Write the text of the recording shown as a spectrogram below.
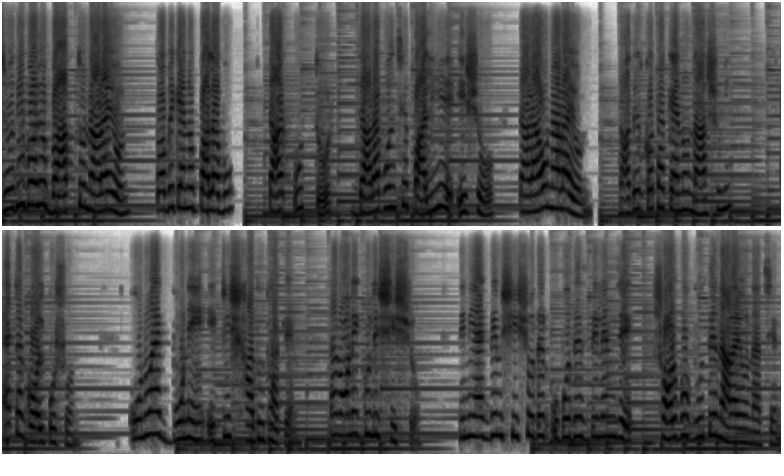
যদি বলো বাঘ তো নারায়ণ, তবে কেন পালাবো? তার উত্তর, যারা বলছে পালিয়ে এসো, তারাও নারায়ণ। তাদের কথা কেন না শুনি? একটা গল্প শোন। কোনো এক বনে একটি সাধু থাকেন, তার অনেকগুলি শিষ্য। তিনি একদিন শিষ্যদের উপদেশ দিলেন যে, সর্বভূতে নারায়ণ আছেন।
